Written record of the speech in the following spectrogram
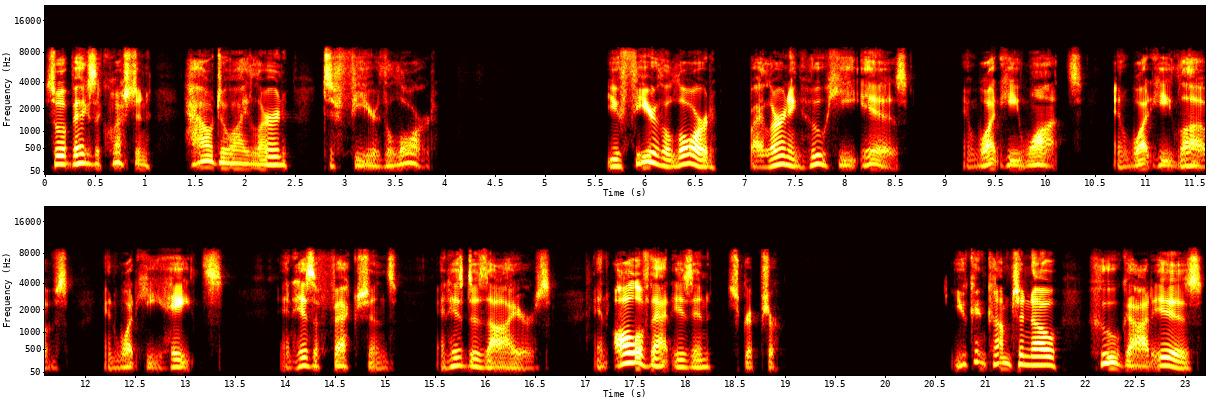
So it begs the question how do I learn to fear the Lord? You fear the Lord by learning who He is and what He wants and what He loves and what He hates and His affections and His desires. And all of that is in Scripture. You can come to know who God is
